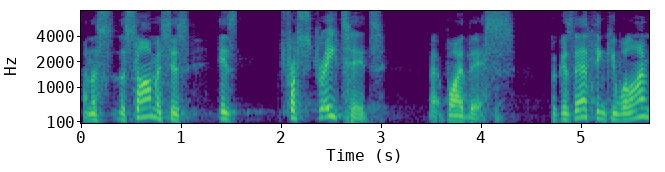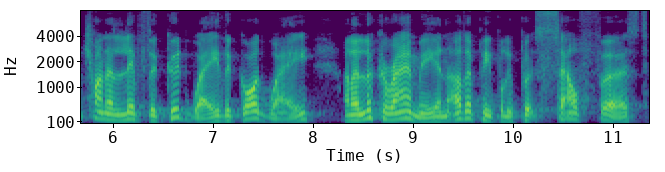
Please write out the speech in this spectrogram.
And the, the psalmist is, is frustrated by this because they're thinking, well, I'm trying to live the good way, the God way, and I look around me, and other people who put self first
